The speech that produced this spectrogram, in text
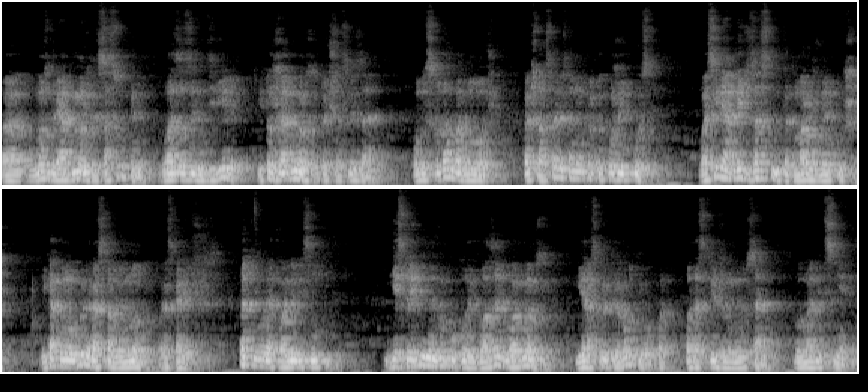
э, ноздри обмерзли сосульками, глаза заиндивели и тоже обмерзли точно слезами. Он исхудал в одну ночь, так что остались на нем только кожа и кости. Василий Андреевич застыл, как мороженое туша. И как у него были расставлены ноги, раскорячившись, так его и отвалились Никиты. Гестребины выпуклые глаза его обмерзли, и раскрытый рот его под, под остриженными усами был набит снегом.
